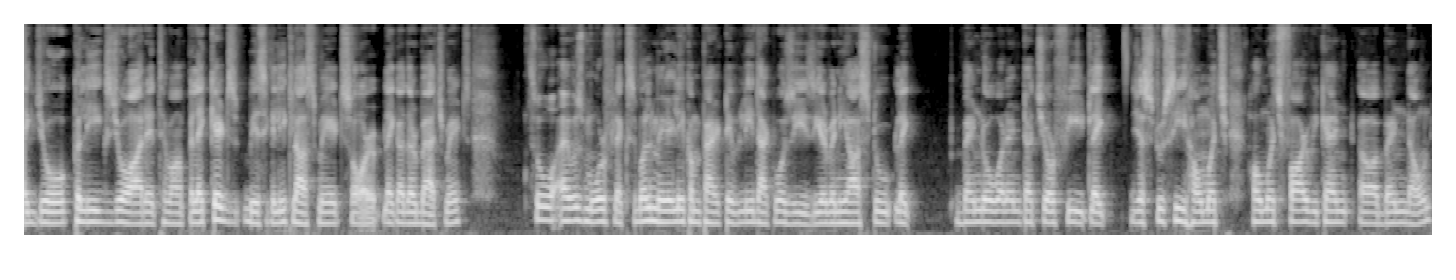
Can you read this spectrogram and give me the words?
like jo colleagues jo aa rahe the wahan pe. Like kids basically classmates or like other batchmates. So i was more flexible. Merely comparatively that was easier when he asked to like bend over and touch your feet like just to see how much how much far we can uh, bend down.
